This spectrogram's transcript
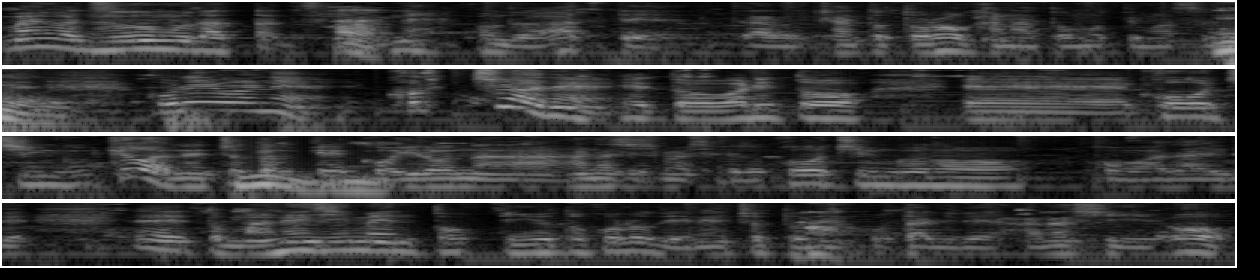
前はズームだったんですけどね、今度は会って、あの、ちゃんと撮ろうかなと思ってますんで、これはね、こっちはね、えっと、割と、えーコーチング、今日はね、ちょっと結構いろんな話しましたけど、コーチングのこう話題で、えっと、マネジメントっていうところでね、ちょっとね、お二人で話を、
